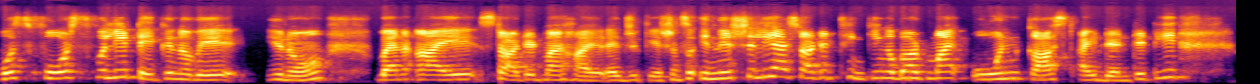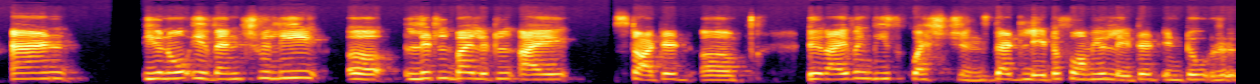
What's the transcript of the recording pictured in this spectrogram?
was forcefully taken away, you know, when I started my higher education. So initially, I started thinking about my own caste identity. And, you know, eventually, uh, little by little, I started. Uh, deriving these questions that later formulated into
